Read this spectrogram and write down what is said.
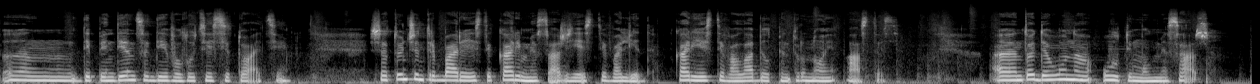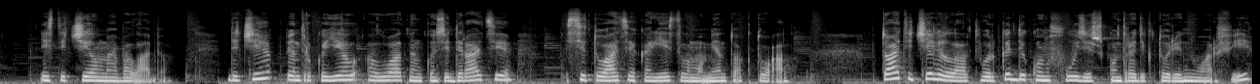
în dependență de evoluția situației. Și atunci întrebarea este care mesaj este valid, care este valabil pentru noi astăzi. Întotdeauna ultimul mesaj este cel mai valabil. De ce? Pentru că el a luat în considerație situația care este la momentul actual. Toate celelalte, oricât de confuze și contradictorii nu ar fi,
